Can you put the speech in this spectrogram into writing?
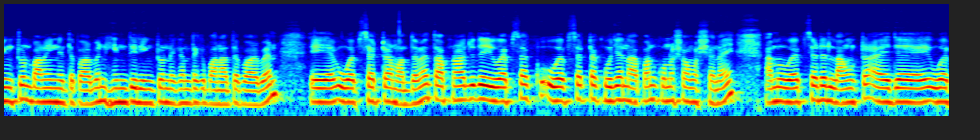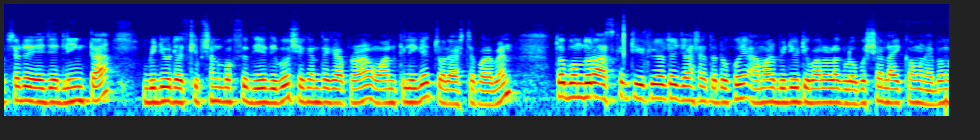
রিংটোন বানিয়ে নিতে পারবেন। হিন্দি রিংটোন এখান থেকে বানাতে পারবেন এই ওয়েবসাইটটার মাধ্যমে। তো আপনারা যদি এই ওয়েবসাইট ওয়েবসাইটটা খুঁজে না পান, কোনো সমস্যা নাই। আমি ওয়েবসাইটের লাউংটা এই যে ওয়েবসাইটের এই যে লিঙ্কটা ভিডিও ডেসক্রিপশন বক্সে দিয়ে দিব। সেখান থেকে আপনারা ওয়ান ক্লিকে চলে আসতে পারবেন। তো বন্ধুরা আজকে টিউটোরিয়ালটি যা এতটুকুই। আমার ভিডিওটি ভালো লাগলে অবশ্যই লাইক কমেন্ট এবং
